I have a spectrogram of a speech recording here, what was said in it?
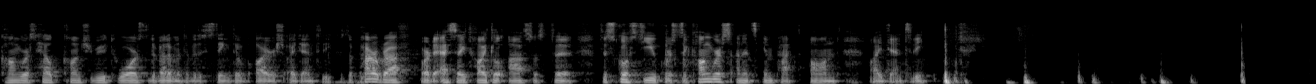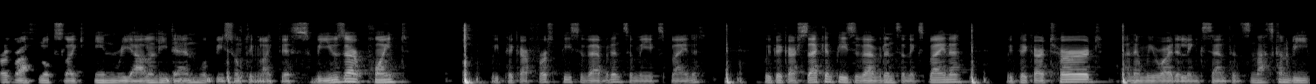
Congress helped contribute towards the development of a distinctive Irish identity because the paragraph or the essay title asks us to discuss the Eucharistic Congress and its impact on identity. Paragraph looks like in reality then would be something like this. We use our point we pick our first piece of evidence and we explain it. We pick our second piece of evidence and explain it. We pick our third and then we write a link sentence. And that's going to be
